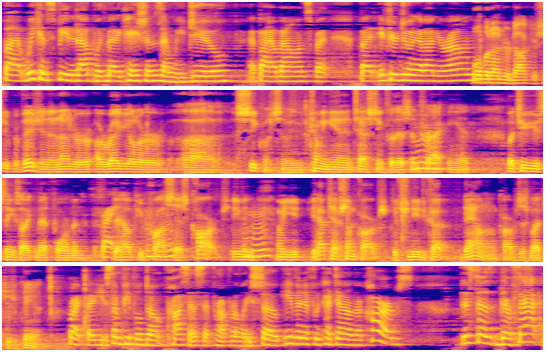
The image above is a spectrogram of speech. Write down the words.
But we can speed it up with medications, and we do at BioBalance. But but if you're doing it on your own, Well, but under doctor supervision and under a regular uh, sequence, I mean, coming in and testing for this and tracking it. But you use things like metformin Mm-hmm. Right. Mm-hmm. to help you process carbs. Even, I mean, you, you have to have some carbs, but you need to cut down on carbs as much as you can. Right, but some people don't process it properly. So even if we cut down on their carbs, this does their fat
